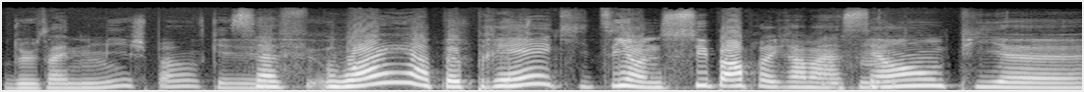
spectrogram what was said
deux ans et demi, je pense? Que... Ça fait, ouais, à peu près. Qui, tu sais, il y a une super programmation. Puis euh,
